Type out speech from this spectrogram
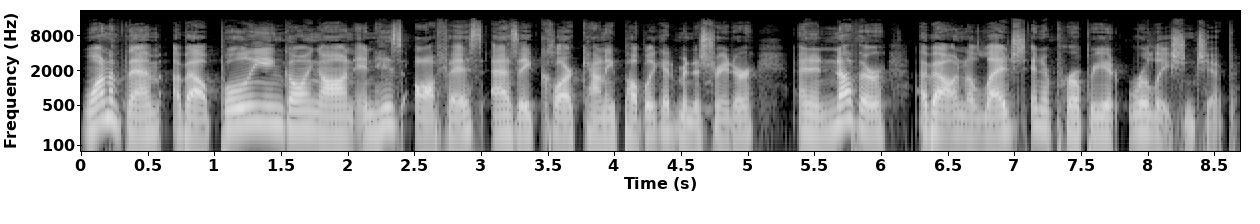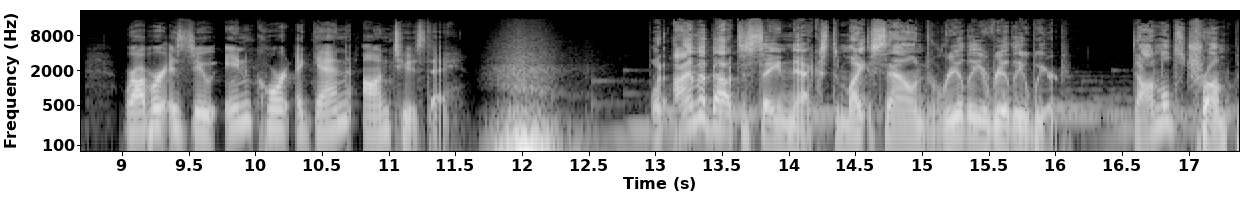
one of them about bullying going on in his office as a Clark County public administrator, and another about an alleged inappropriate relationship. Robert is due in court again on Tuesday. What I'm about to say next might sound really, really weird. Donald Trump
